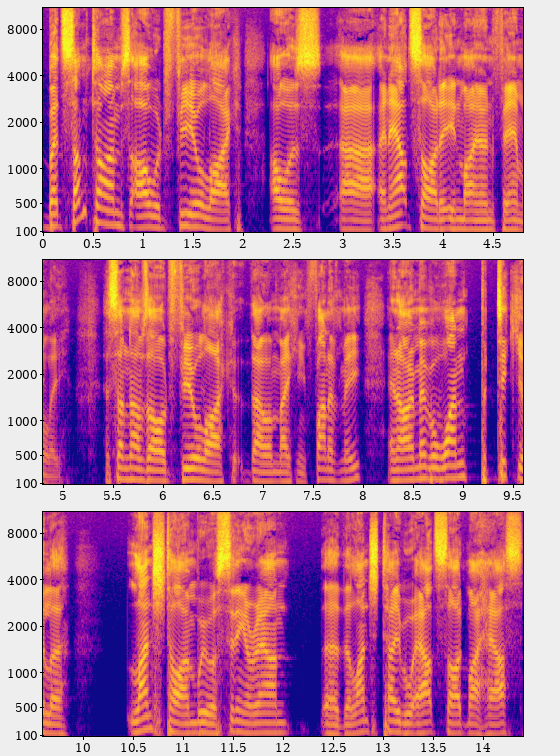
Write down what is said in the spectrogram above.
but sometimes I would feel like I was uh, an outsider in my own family. And sometimes I would feel like they were making fun of me. And I remember one particular lunchtime, we were sitting around uh, the lunch table outside my house,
